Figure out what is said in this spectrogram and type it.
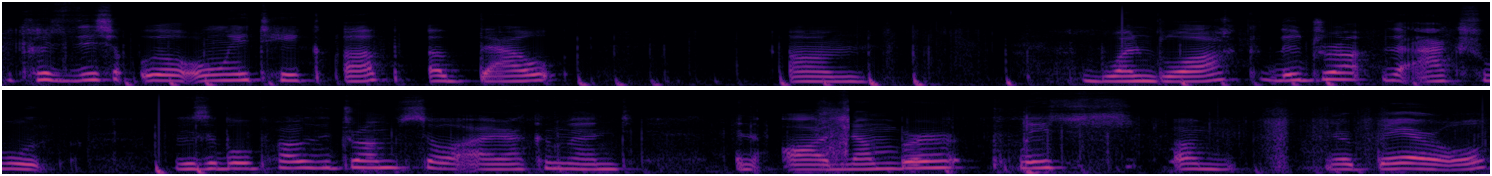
because this will only take up about um one block the drum the actual visible part of the drum. So i recommend an odd number place um your barrel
